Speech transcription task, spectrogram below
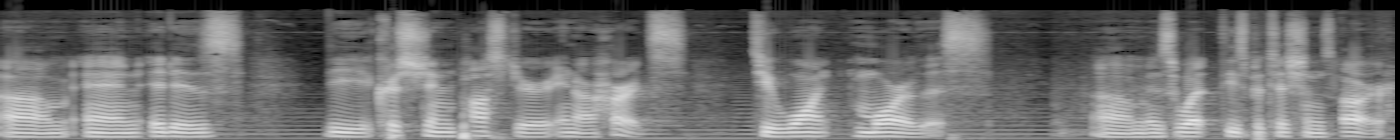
um, and it is the Christian posture in our hearts to want more of this, um, is what these petitions are.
